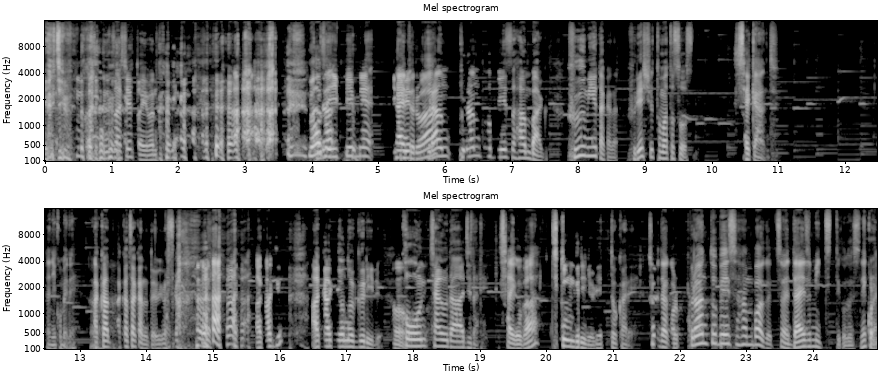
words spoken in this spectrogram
いや自分のこと米沢シェフとは言わない。まず1品目。タイトルプラはンプラントベースハンバーグ。風味豊かなフレッシュトマトソース。セカンド。何個目ね。赤赤魚と呼びますか？赤牛赤魚のグリル、うんコーンチャウダー味立て、最後が？チキングリル、レッドカレー。それだからプラントベースハンバーグ、つまり大豆ミッツってことですね、これ。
